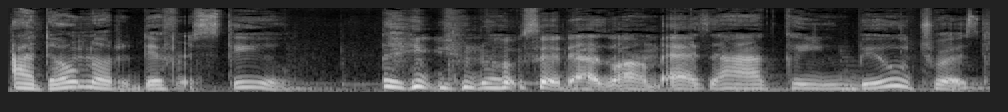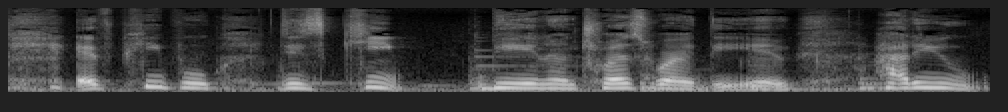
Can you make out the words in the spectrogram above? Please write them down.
I don't know the difference still. you know, so that's why I'm asking how can you build trust if people just keep being untrustworthy and how do you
